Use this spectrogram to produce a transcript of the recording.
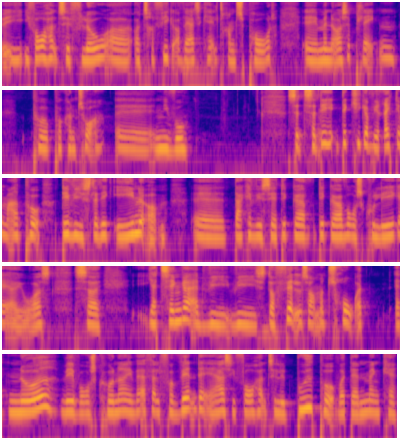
i, i forhold til flow og, og trafik og vertikal transport, øh, men også planen på, på kontorniveau. Øh, så, så det, det kigger vi rigtig meget på. Det er vi slet ikke ene om. Øh, der kan vi se, at det gør, det gør vores kollegaer jo også. Så jeg tænker, at vi, vi står fælles om at tro, at at noget ved vores kunder i hvert fald forvente af os i forhold til et bud på, hvordan man kan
